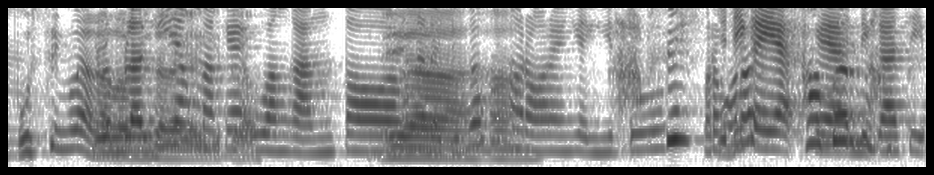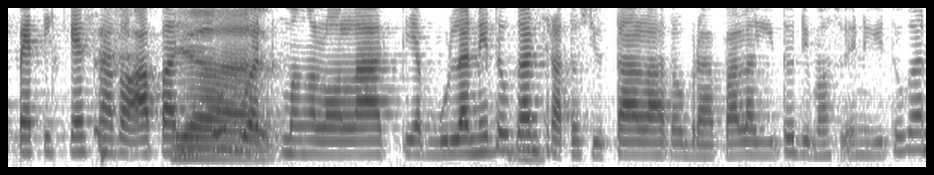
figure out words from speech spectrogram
pusing lah Hmm. Belum lagi yang pakai gitu. uang kantor, kan Iya, ada juga kan orang-orang yang kayak gitu. Sih? Jadi Orang-orang kayak sabar kayak dikasih petty cash atau apa Iya. gitu buat mengelola tiap bulan itu kan 100 juta lah atau berapa lah gitu dimasukin gitu kan.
